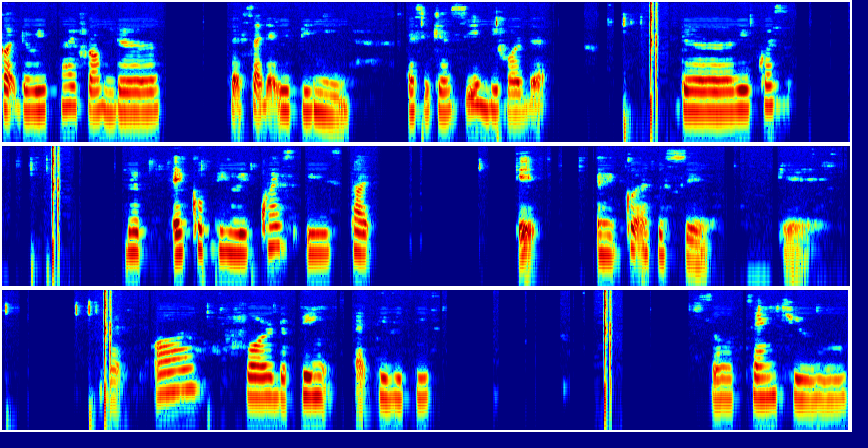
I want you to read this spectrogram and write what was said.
got the reply from the website that we pinging. As you can see before the the request the echo ping request is type 8 echo as the same okay that's all for the ping activities so thank you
